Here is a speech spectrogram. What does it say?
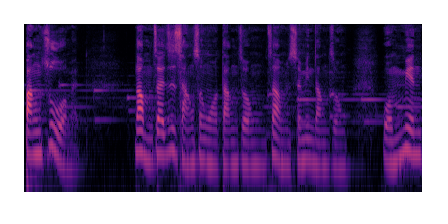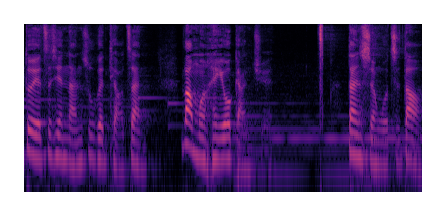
帮助我们。让我们在日常生活当中，在我们生命当中，我们面对这些难处跟挑战，让我们很有感觉。但神，我知道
